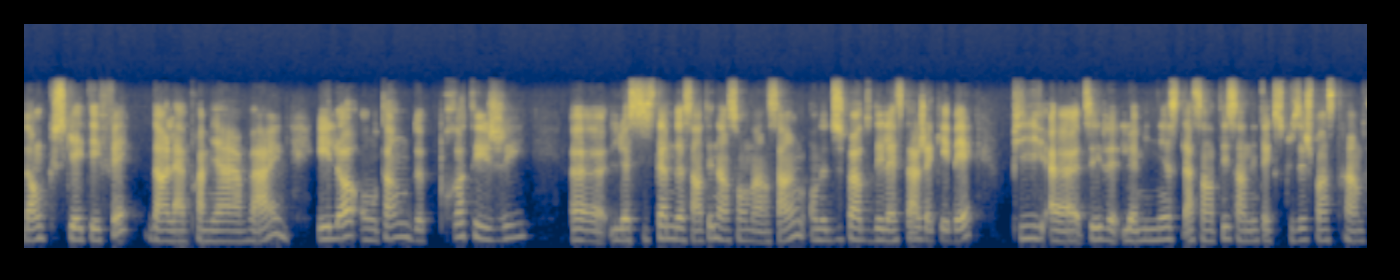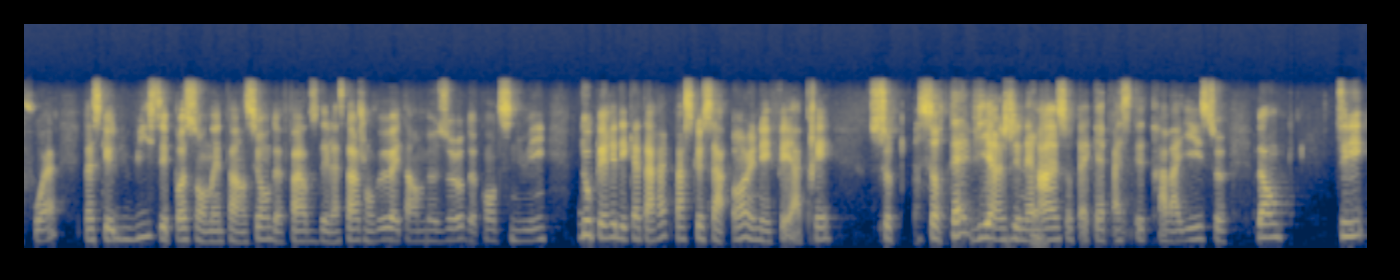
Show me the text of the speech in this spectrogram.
Donc, ce qui a été fait dans la première vague, et là, on tente de protéger euh, le système de santé dans son ensemble. On a dû faire du délestage à Québec, puis, euh, tu sais, le, ministre de la Santé s'en est excusé, je pense, 30 fois, parce que lui, ce n'est pas son intention de faire du délestage. On veut être en mesure de continuer d'opérer des cataractes parce que ça a un effet après sur, ta vie en général, sur ta capacité de travailler. Donc, tu sais,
